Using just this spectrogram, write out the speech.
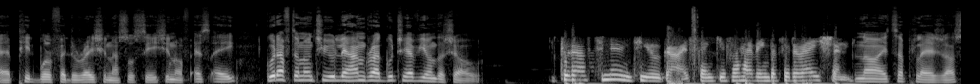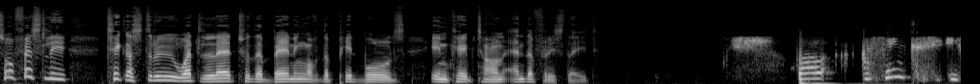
uh, Pitbull Federation Association of SA. Good afternoon to you, Lehandra. Good to have you on the show. Good afternoon to you guys. Thank you for having the Federation. No, it's a pleasure. So, firstly, take us through what led to the banning of the pit bulls in Cape Town and the Free State. Well, I think if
